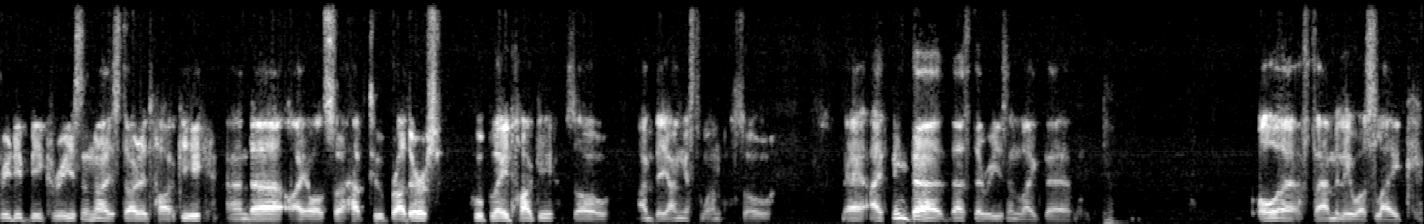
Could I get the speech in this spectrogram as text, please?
pretty big reason I started hockey, and uh, I also have two brothers who played hockey, so I'm the youngest one. So I think that that's the reason. Like the all the family was like,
